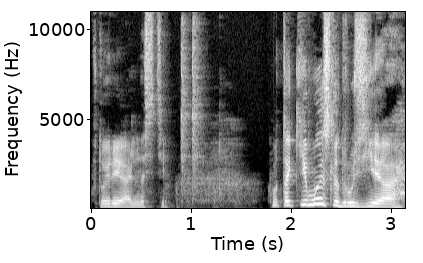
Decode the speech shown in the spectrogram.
В той реальности. Вот такие мысли, друзья.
